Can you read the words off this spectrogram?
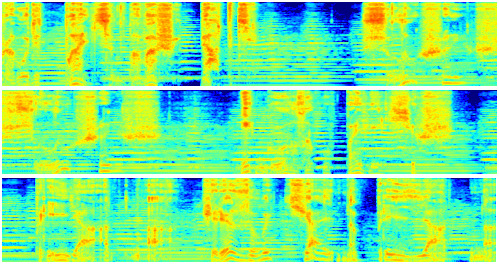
проводят пальцем по вашей пятке. Слушаешь, слушаешь и голову повесишь. Приятно, чрезвычайно приятно,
